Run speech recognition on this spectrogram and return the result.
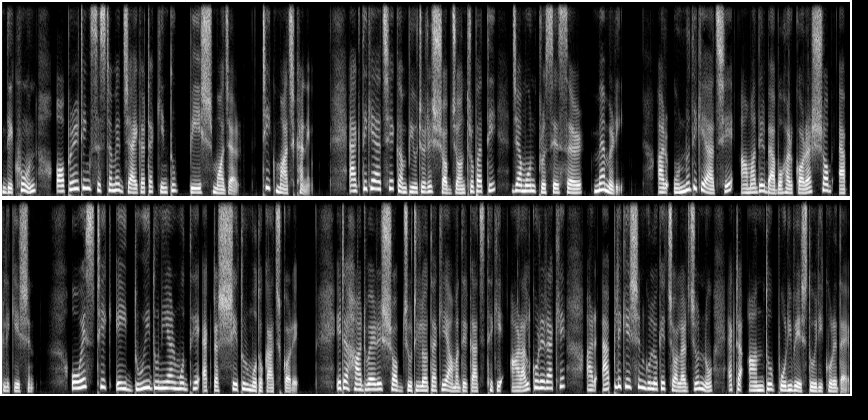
দেখুন অপারেটিং সিস্টেমের জায়গাটা কিন্তু বেশ মজার, ঠিক মাঝখানে। একদিকে আছে কম্পিউটারের সব যন্ত্রপাতি, যেমন প্রসেসর মেমরি আর অন্যদিকে আছে আমাদের ব্যবহার করার সব অ্যাপ্লিকেশন ওএস ঠিক এই দুই দুনিয়ার মধ্যে একটা সেতুর মতো কাজ করে। এটা হার্ডওয়্যারের সব জটিলতাকে আমাদের কাছ থেকে আড়াল করে রাখে আর অ্যাপ্লিকেশনগুলোকে চলার জন্য একটা আন্ত পরিবেশ তৈরি করে দেয়।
